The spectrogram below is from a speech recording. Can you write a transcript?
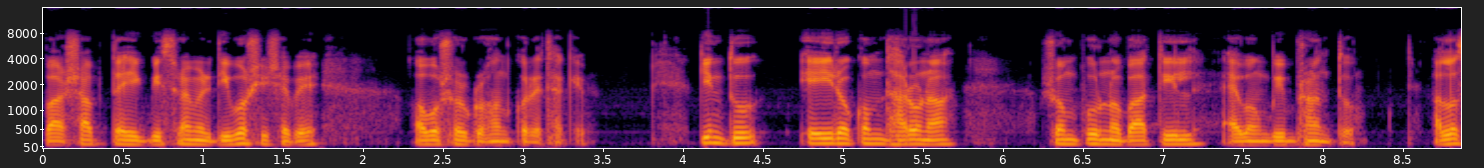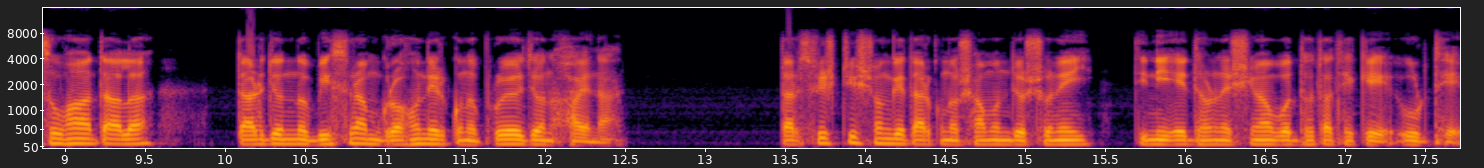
বা সাপ্তাহিক বিশ্রামের দিবস হিসেবে অবসর গ্রহণ করে থাকে। কিন্তু এই রকম ধারণা সম্পূর্ণ বাতিল এবং বিভ্রান্ত। আল্লাহ সুহামতাল্লাহ তার জন্য বিশ্রাম গ্রহণের কোনো প্রয়োজন হয় না। তার সৃষ্টির সঙ্গে তার কোনো সামঞ্জস্য নেই। তিনি এ ধরনের সীমাবদ্ধতা থেকে ঊর্ধ্বে।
